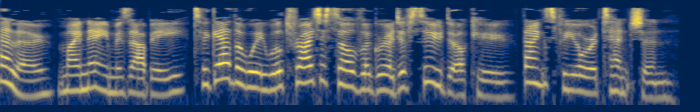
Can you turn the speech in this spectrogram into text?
Hello, my name is Abby. Together we will try to solve a grid of Sudoku. Thanks for your attention.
